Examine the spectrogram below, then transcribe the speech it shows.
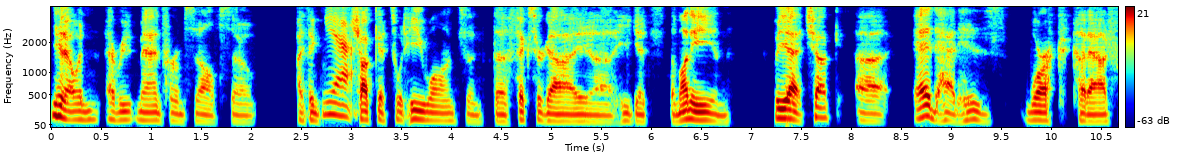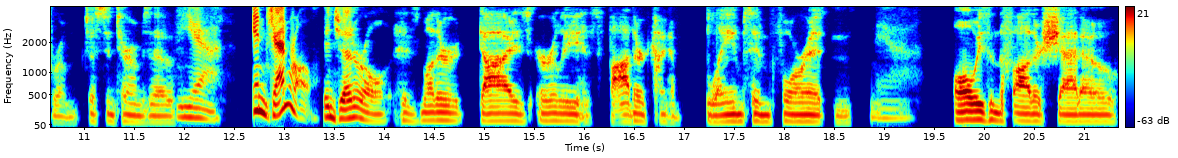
you know and every man for himself so i think Yeah. chuck gets what he wants and the fixer guy uh, he gets the money and but yeah chuck uh, ed had his work cut out for him just in terms of Yeah. In general. in general his mother dies early his father kind of blames him for it and Yeah. always in the father's shadow.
